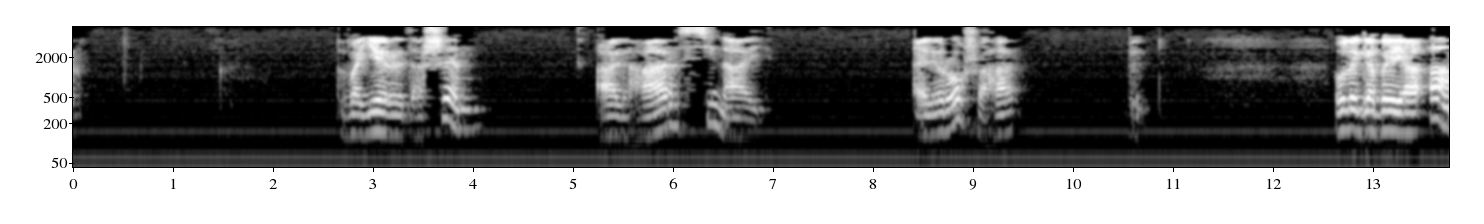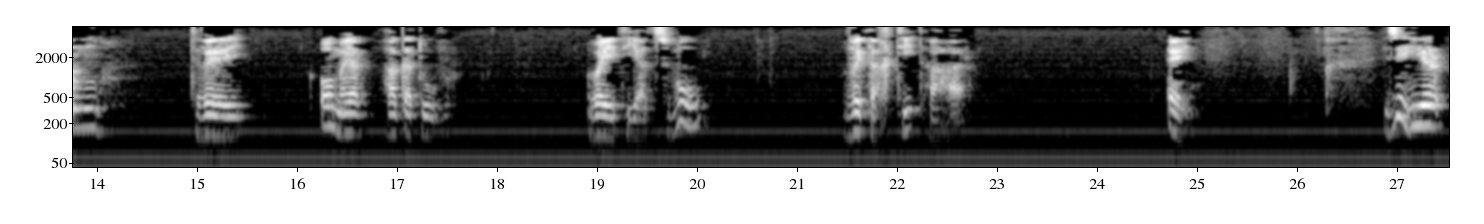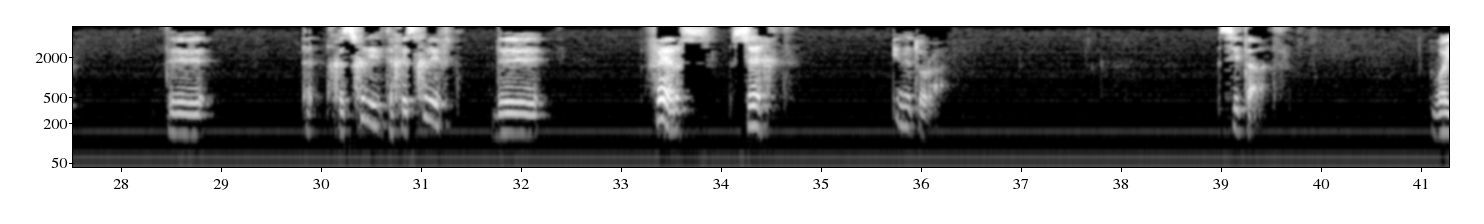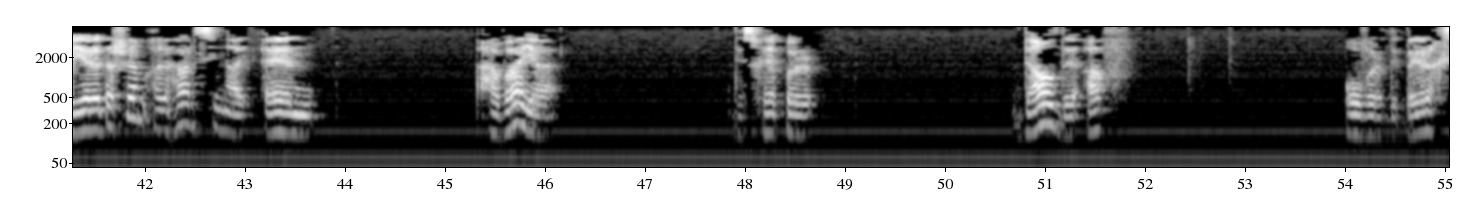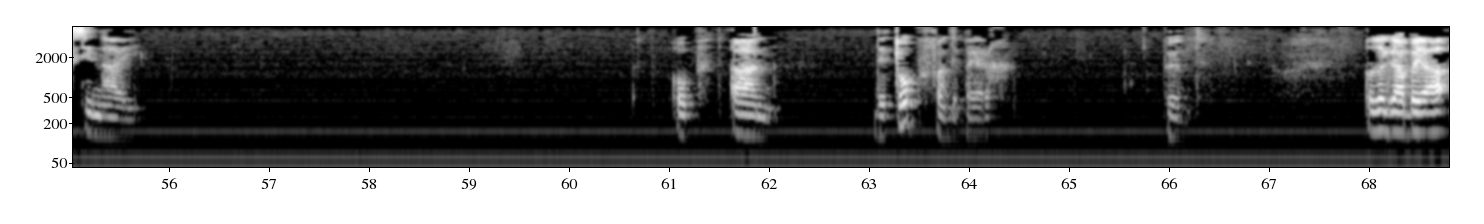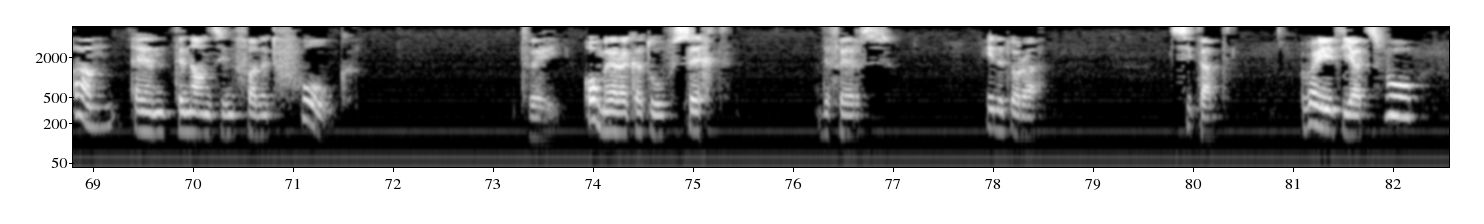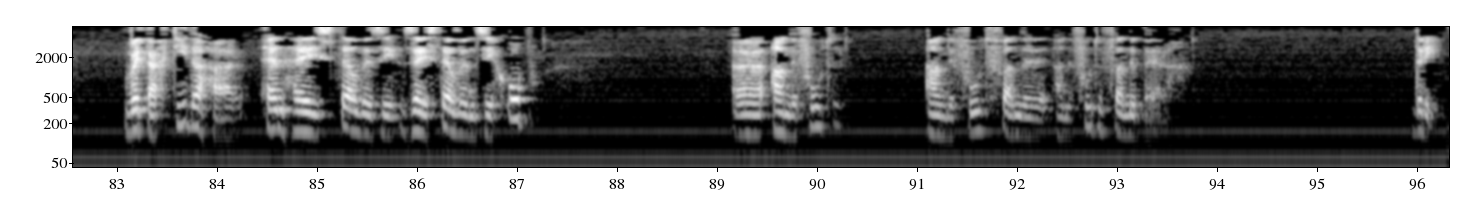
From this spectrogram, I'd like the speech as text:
Vayered Hashem al har Sinai. El Rosh har punt. Am 2 Omer hakatuv. Veit yatzvu Vetachtit har 1. Zie hier de geschrift, de geschrift, de vers zegt in de Torah. Citaat. Vayeret Hashem al har Sinai en Hawaia, de schepper, daalde af over de berg Sinai. Op aan de top van de berg. Punt. Legabe Aam en ten aanzien van het volk. 2. Omer Akatuf zegt de vers in de Torah. Citaat. Weet Yatsvu Wetachtida haar. En hij stelde zich, zij stelden zich op uh, aan de voeten, aan de, voet van de, aan de voeten van de berg. 3.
